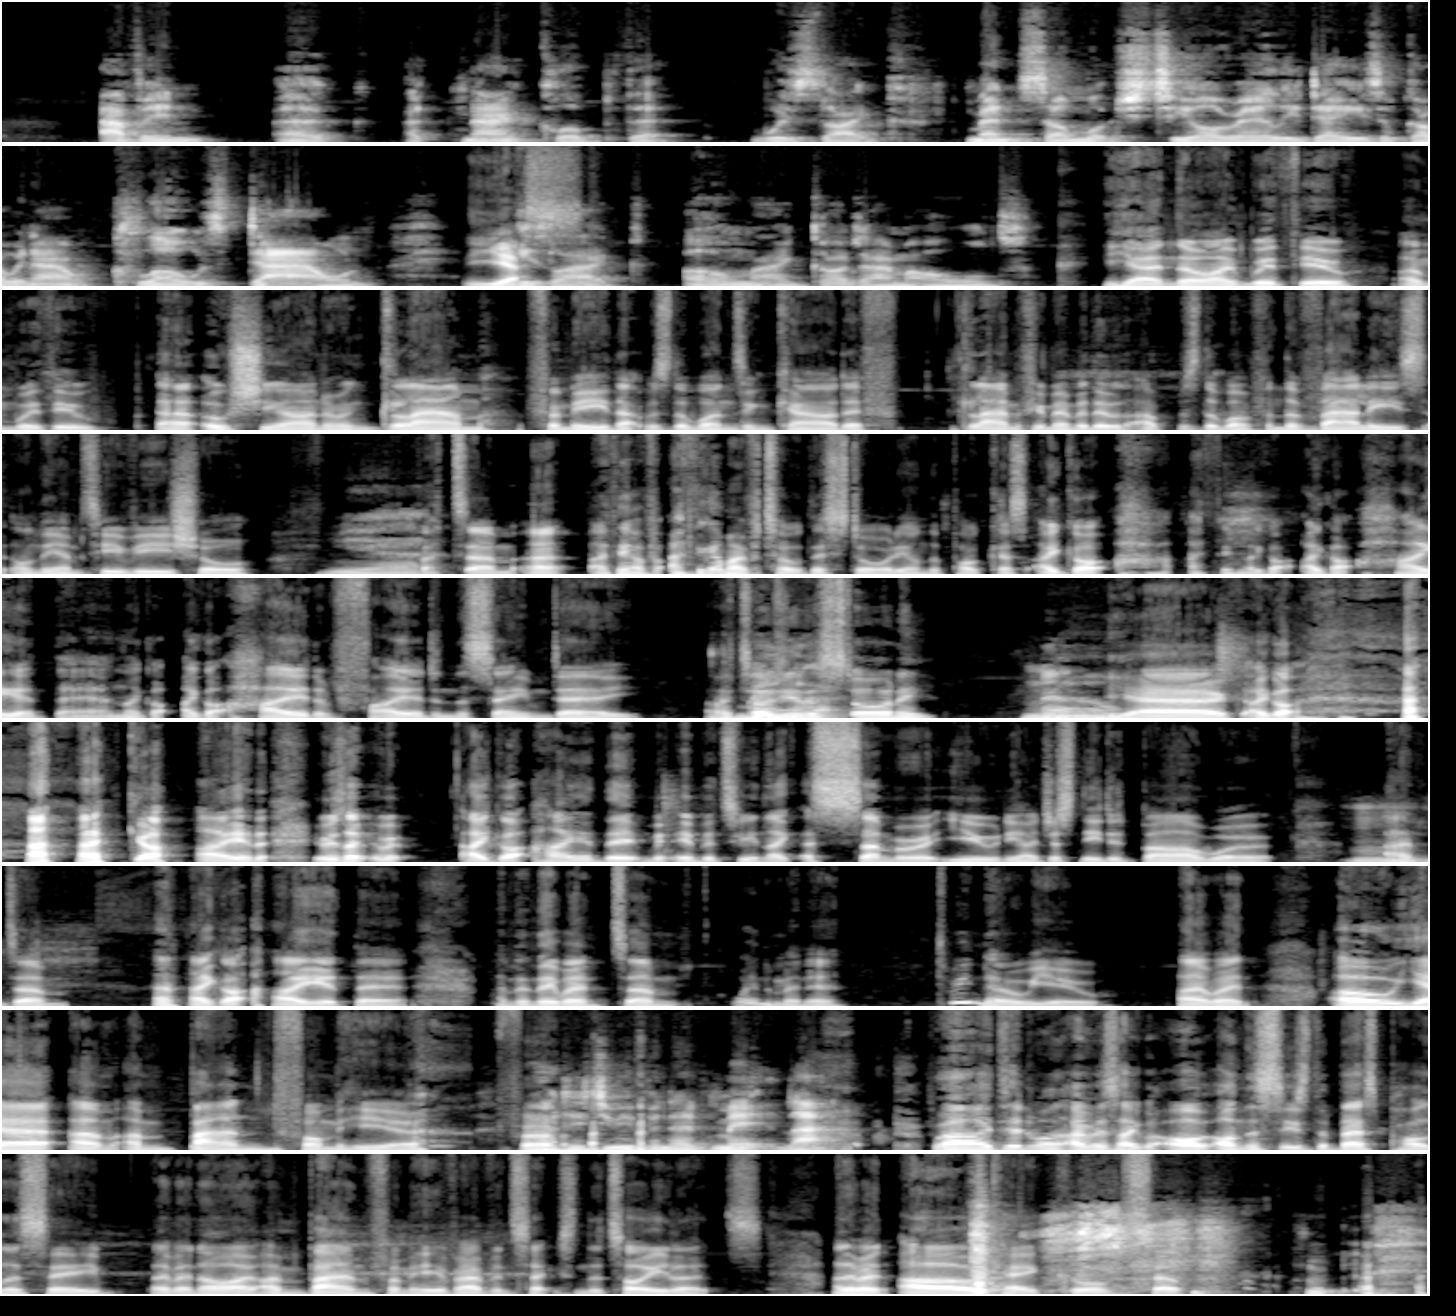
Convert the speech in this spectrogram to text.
having a, a nightclub that was like meant so much to your early days of going out closed down Yes. is like, oh my god, I'm old. Yeah, no, I'm with you. I'm with you. Uh, Oceana and Glam for me. That was the ones in Cardiff. Glam, if you remember, that was the one from the Valleys on the MTV show. Yeah. But um, uh, I think I've, I think I might have told this story on the podcast. I got, I think I got, I got hired there, and I got, I got hired and fired in the same day. Have I told you the story? no. Yeah, I got, I got hired. It was like I got hired there in between like a summer at uni. I just needed bar work, Mm. and um, and I got hired there, and then they went, um, wait a minute, do we know you? I went, oh yeah, um, I'm banned from here. For, Why did you even admit that? well, I didn't want. I was like, "Oh, honesty is the best policy." They went, "Oh, I, I'm banned from here for having sex in the toilets." And they went, "Oh, okay, cool." So,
